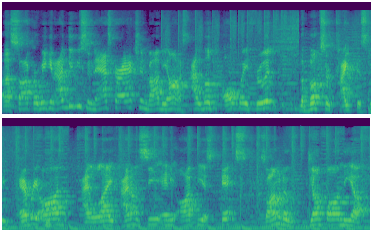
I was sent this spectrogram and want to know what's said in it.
uh, soccer weekend. I'd give you some NASCAR action, but I'll be honest, I looked all the way through it. The books are tight this week. Every odd I like. I don't see any obvious picks. So I'm going to jump on the uh,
